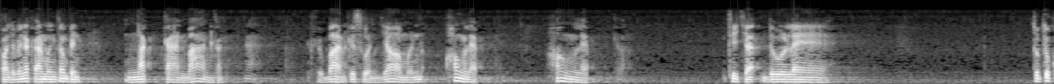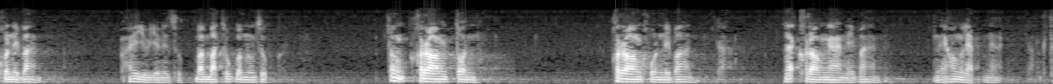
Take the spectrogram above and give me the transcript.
ก่อนจะเป็นนักการเมืองต้องเป็นนักการบ้านก่อนอ่าคือบ้านคือส่วนย่อเหมือนห้องแลบห้องแลบครับที่จะดูแล ทุกๆคนในบ้าน ให้อยู่เย็นเป็นสุขบำบัดทุกข์บำรุงสุข ต้องครองตน ครองคนในบ้านครับและครองงานในบ้าน ในห้องแลบนะท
